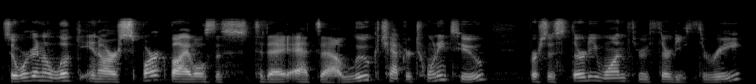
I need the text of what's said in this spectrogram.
So we're going to look in our Spark Bibles this today at uh, Luke chapter 22, verses 31 through 33,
